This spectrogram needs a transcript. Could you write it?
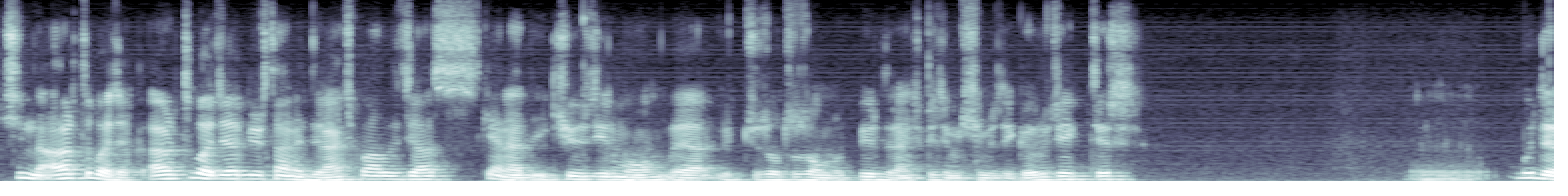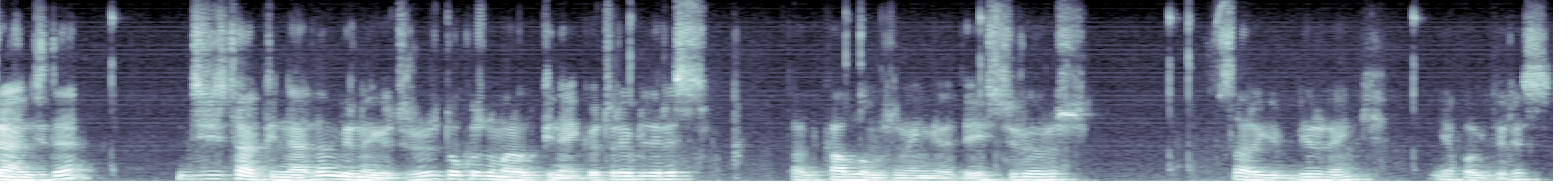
Şimdi artı bacak. Artı bacağa bir tane direnç bağlayacağız. Genelde 220 ohm veya 330 ohmluk bir direnç bizim işimizi görecektir. Ee, bu direnci de dijital pinlerden birine götürüyoruz. 9 numaralı pine götürebiliriz. Tabi kablomuzun rengini değiştiriyoruz. Sarı gibi bir renk yapabiliriz.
